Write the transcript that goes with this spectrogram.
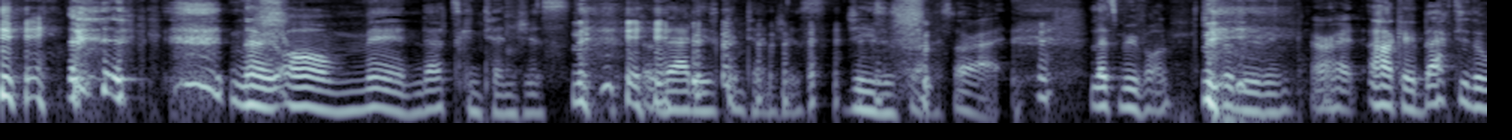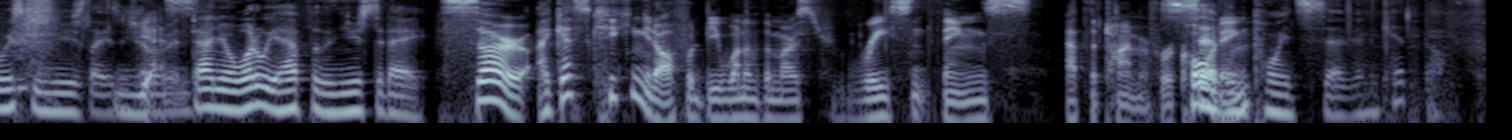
no. Oh man, that's contentious. that is contentious. Jesus Christ. All right. Let's move on. Keep it moving. All right. Okay. Back to the whiskey news, ladies and gentlemen. Yes. Daniel, what do we have for the news today? so I guess kicking it off would be one of the most recent things at the time of recording. Seven point seven. Get the. F-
